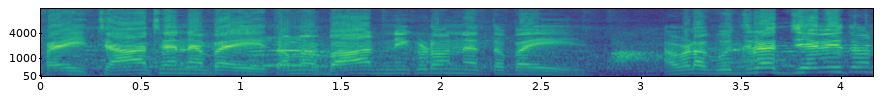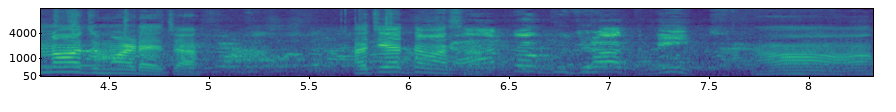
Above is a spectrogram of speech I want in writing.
ભાઈ ચા છે ને ભાઈ તમે બહાર નીકળો ને તો ભાઈ આપણા ગુજરાત જેવી તો ન જ મળે ચા. હજી તમારે ચા તો ગુજરાત નહીં હા.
